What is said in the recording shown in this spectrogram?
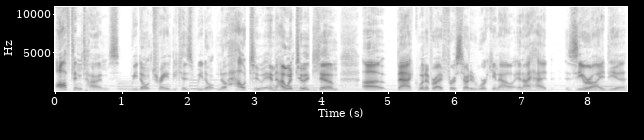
oftentimes we don't train because we don't know how to. And I went to a gym uh, back whenever I first started working out, and I had zero idea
